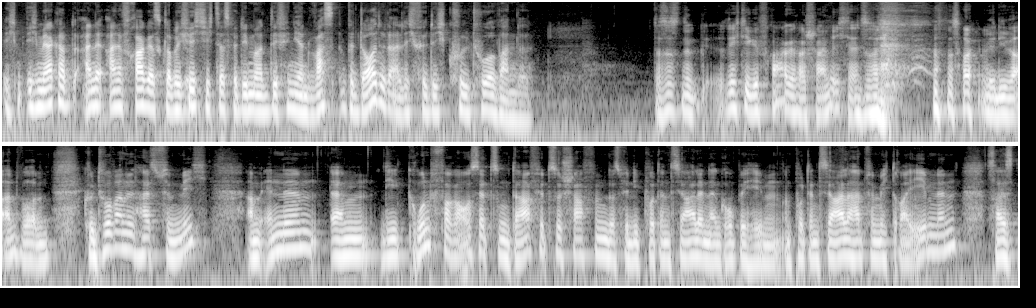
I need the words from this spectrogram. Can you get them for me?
Ich, ich merke, eine, eine Frage ist, glaube ich, wichtig, dass wir die mal definieren. Was bedeutet eigentlich für dich Kulturwandel? Das ist eine richtige Frage wahrscheinlich. Dann sollten wir die beantworten. Kulturwandel heißt für mich, am Ende ähm, die Grundvoraussetzung dafür zu schaffen, dass wir die Potenziale in der Gruppe heben. Und Potenziale hat für mich drei Ebenen. Das heißt,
